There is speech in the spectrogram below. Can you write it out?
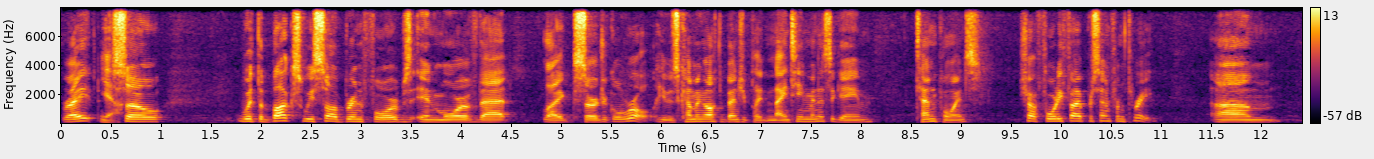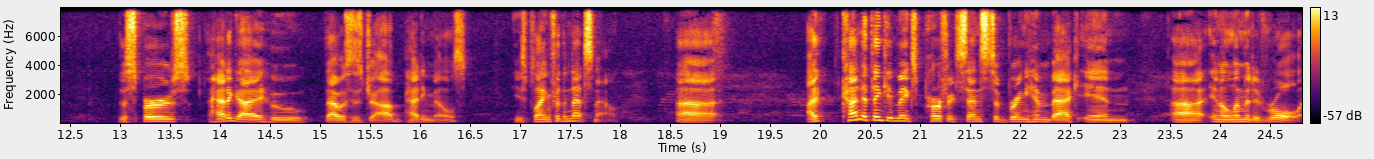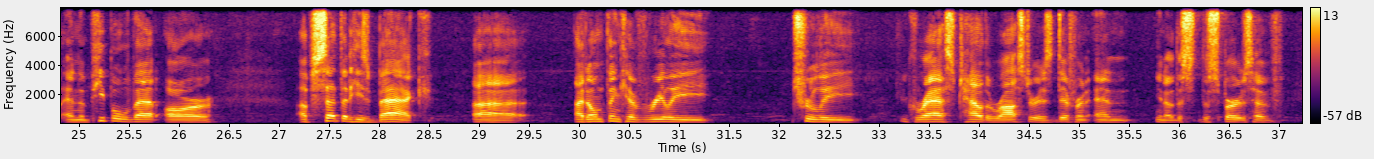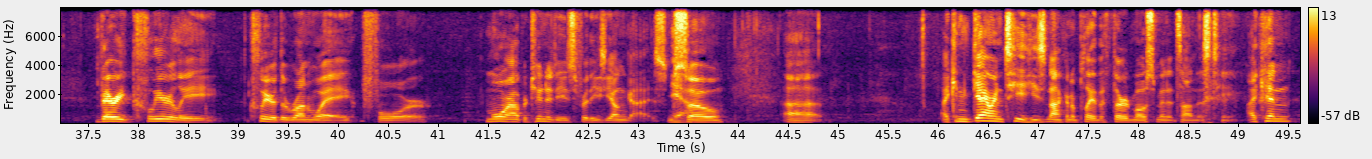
right? Yeah. So, with the Bucks, we saw Bryn Forbes in more of that like surgical role. He was coming off the bench. He played 19 minutes a game, 10 points, shot 45% from three. Um, the Spurs had a guy who that was his job, Patty Mills. He's playing for the Nets now. Uh, I kind of think it makes perfect sense to bring him back in uh, in a limited role. And the people that are upset that he's back, uh, I don't think have really truly grasped how the roster is different. And you know, the the Spurs have very clearly cleared the runway for more opportunities for these young guys. Yeah. So. Uh, I can guarantee he's not going to play the third most minutes on this team. I can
